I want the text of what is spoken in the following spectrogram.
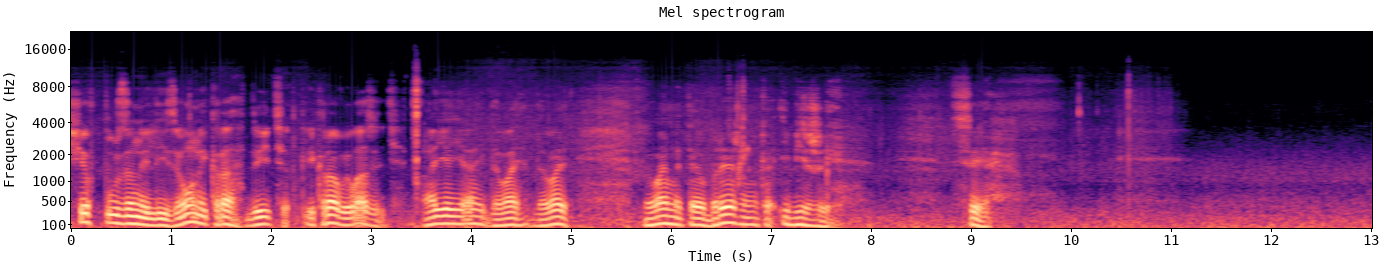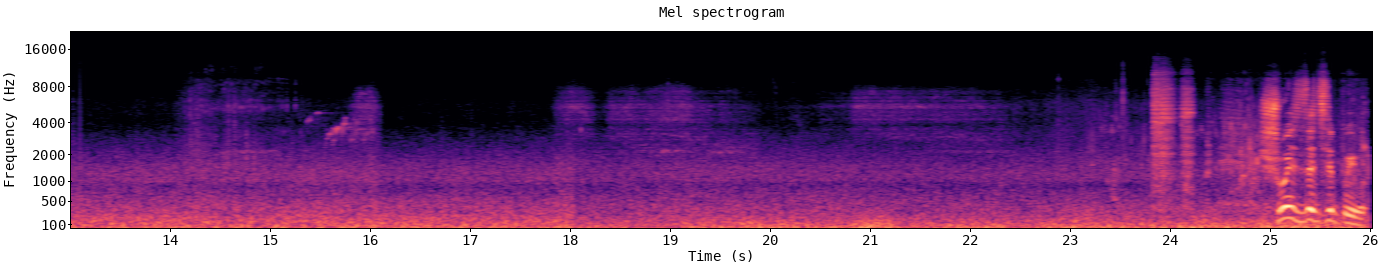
ще в пузо не лізе. Он ікра, дивіться, ікра вилазить. Ай-яй-яй, давай, давай, давай мете обережненько і біжи. Все. Щось зацепив.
